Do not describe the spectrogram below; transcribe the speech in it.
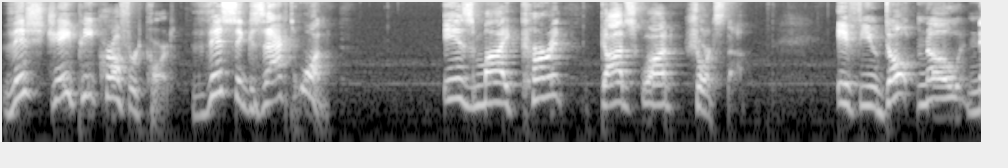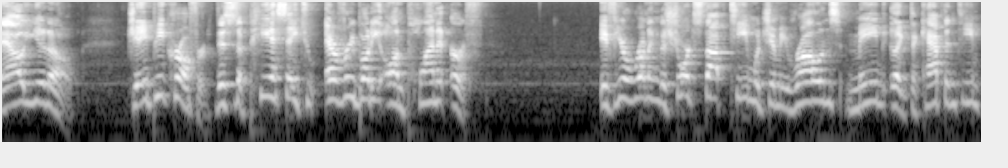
This J.P. Crawford card, this exact one, is my current God Squad shortstop. If you don't know, now you know. J.P. Crawford, this is a PSA to everybody on planet Earth. If you're running the shortstop team with Jimmy Rollins, maybe like the captain team,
